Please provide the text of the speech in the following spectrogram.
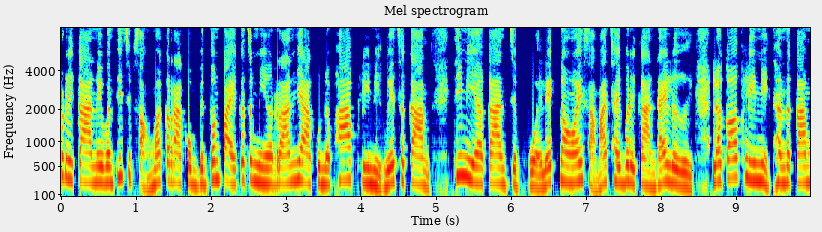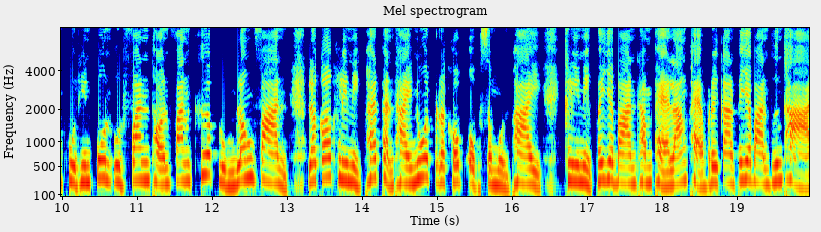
บริการในวันที่ 12 มกราคมเป็นต้นไป ก็จะมีร้านยาคุณภาพคลินิกเวชกรรม ที่มีอาการเจ็บป่วยเล็กน้อย สามารถใช้บริการได้เลย แล้วก็คลินิกทันตกรรมขูดหินปูนอุดฟันถอนฟันเคลือบหลุมล่องฟัน แล้วก็คลินิกแพทย์แผนไทยนวดประคบอบสมุนไพรคลินิกพยาบาลทำแผลล้างแผลบริการพยาบาลพื้นฐาน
